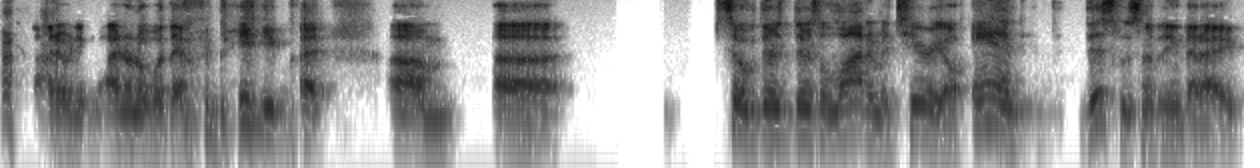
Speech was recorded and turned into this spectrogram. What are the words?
I don't even, I don't know what that would be, but um uh so there's there's a lot of material, and this was something that I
